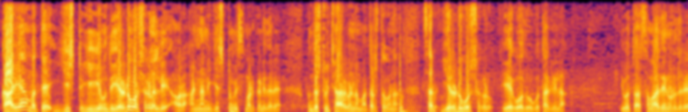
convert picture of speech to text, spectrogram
ಕಾರ್ಯ ಮತ್ತೆ ಇಷ್ಟು, ಈ ಒಂದು ಎರಡು ವರ್ಷಗಳಲ್ಲಿ ಅವರ ಅಣ್ಣನ ಎಷ್ಟು ಮಿಸ್ ಮಾಡ್ಕೊಂಡಿದ್ದಾರೆ, ಒಂದಷ್ಟು ವಿಚಾರಗಳನ್ನ ಮಾತಾಡ್ಸ್ತೋಗೋಣ ಸರ್, ಎರಡು ವರ್ಷಗಳು ಹೇಗೆ ಓದುವ ಗೊತ್ತಾಗಿಲ್ಲ ಇವತ್ತು ಆ ಸಮಾಧಿ ನೋಡಿದ್ರೆ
